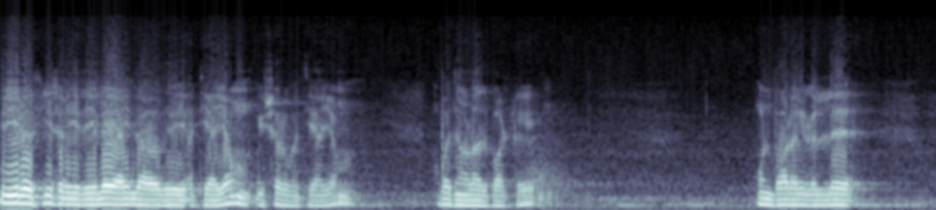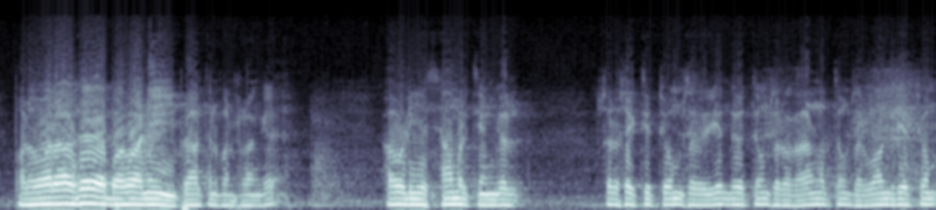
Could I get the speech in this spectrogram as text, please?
ஸ்ரீரீஸ்வரகீதையிலே ஐந்தாவது அத்தியாயம் ஈஸ்வர அத்தியாயம் முப்பத்தி நாலாவது பாட்டு. முன் பாடல்களில் பலவாறாக பகவானை பிரார்த்தனை பண்ணுறாங்க அவருடைய சாமர்த்தியங்கள் சர்வசக்தித்துவம் சர்வ இயந்திரத்துவம் சர்வ காரணத்துவம் சர்வாந்திரியத்துவம்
